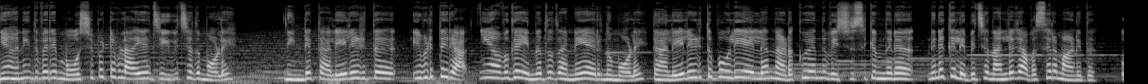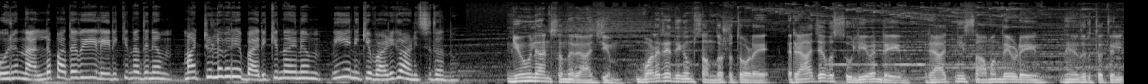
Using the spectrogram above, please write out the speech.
ഞാൻ ഇതുവരെ മോശപ്പെട്ടവളായ ജീവിച്ചത് മോളെ. നിന്റെ തലയിലെഴുത്ത് ഇവിടുത്തെ രാജ്ഞിയാവുക എന്നത് തന്നെയായിരുന്നു മോളെ. തലയിലെഴുത്ത് പോലെയെല്ലാം നടക്കൂ എന്ന് വിശ്വസിക്കുന്നതിന് നിനക്ക് ലഭിച്ച നല്ലൊരു അവസരമാണിത്. ഒരു നല്ല പദവിയിൽ ഇരിക്കുന്നതിനും മറ്റുള്ളവരെ ഭരിക്കുന്നതിനും നീ എനിക്ക് വഴി കാണിച്ചു തന്നു. ന്യൂലാൻഡ്സ് എന്ന രാജ്യം വളരെയധികം സന്തോഷത്തോടെ രാജാവ് സുലീവന്റെയും രാജ്ഞി സാമന്തയുടെയും നേതൃത്വത്തിൽ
